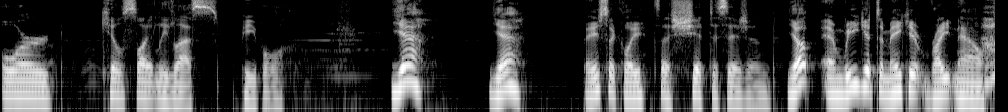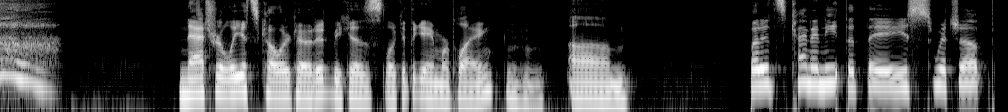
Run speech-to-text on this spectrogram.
or kill slightly less people. Yeah. Yeah. Basically. It's a shit decision. Yep, and we get to make it right now. Naturally, it's color coded because look at the game we're playing. Mm-hmm. Um, but it's kind of neat that they switch up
